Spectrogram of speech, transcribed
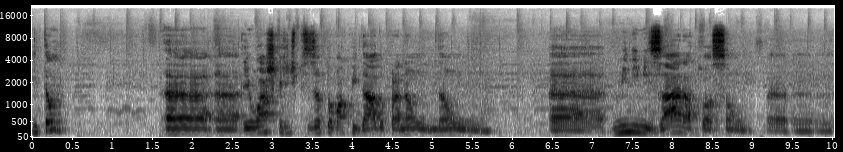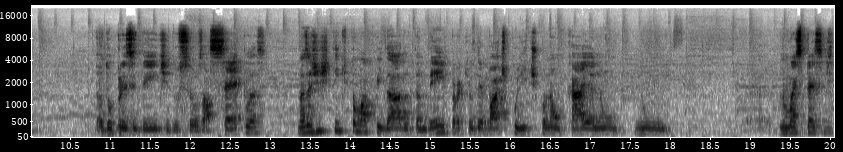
Então, uh, uh, eu acho que a gente precisa tomar cuidado para não, não uh, minimizar a atuação do presidente e dos seus asseclas mas a gente tem que tomar cuidado também para que o debate político não caia num, num numa espécie de,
